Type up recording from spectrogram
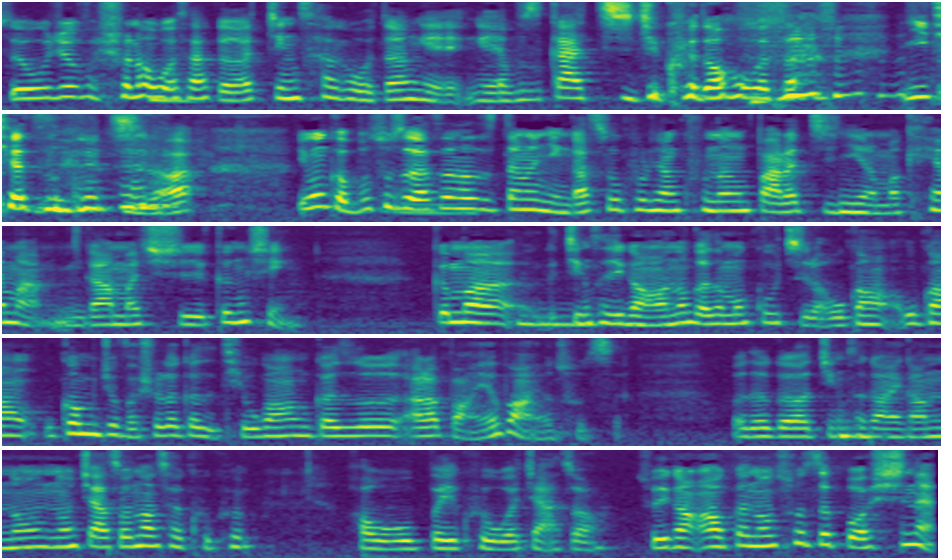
所以我就勿晓得为啥搿个警察会得眼眼是介尖，就看到我搿只 粘贴纸过期了。因为搿部车子真的是蹲辣人家车库里向，可能摆了几年了没开嘛，人家没去更新。葛末警察就讲哦，侬搿只么过期了？我讲我讲我根本就勿晓得搿事体，我讲搿是阿拉朋友朋友车子。后头搿警察讲伊讲侬侬驾照拿出来看看。好，我拨伊看我个驾照，所以讲哦，搿侬车子保险呢？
